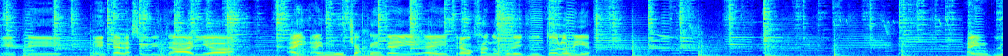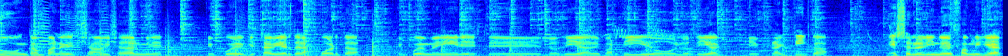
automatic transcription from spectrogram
este, está la secretaria, hay, hay mucha gente ahí, trabajando por el club todos los días. Hay un club en Campana que se llama Villa Dálmine, que, que está abierta las puertas, que pueden venir este, los días de partido o los días que practica. Eso es lo lindo, es familiar.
